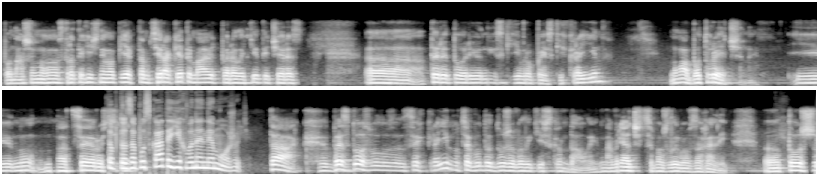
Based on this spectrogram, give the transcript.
по нашим е, стратегічним об'єктам, ці ракети мають перелетіти через е, територію низки європейських країн, ну або Туреччини. І ну, на це Росія... Тобто запускати їх вони не можуть. Так, без дозволу цих країн ну, це буде дуже великий скандал. І навряд чи це можливо взагалі. Е, Тож,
